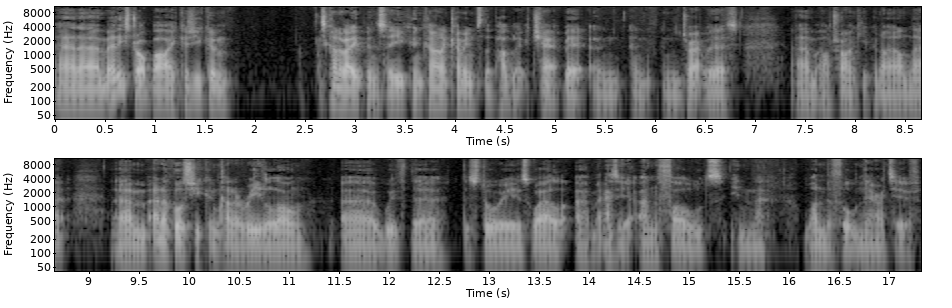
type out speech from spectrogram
and um, at least drop by because you can it's kind of open, so you can kind of come into the public chat bit and, and, and interact with us. Um, I'll try and keep an eye on that. Um, and of course, you can kind of read along uh, with the, the story as well um, as it unfolds in that wonderful narrative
